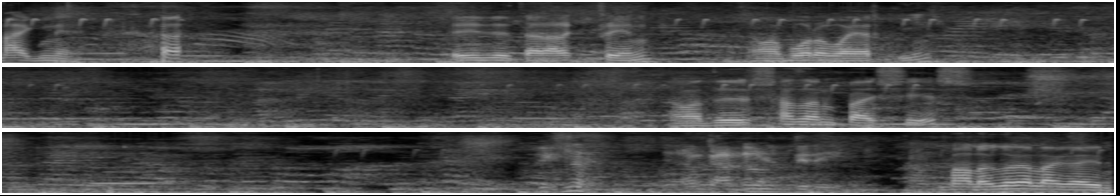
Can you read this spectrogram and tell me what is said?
ভাগ্নে। এই যে তার আরেক ফ্রেন্ড আমার বড় ভাই আর কি। আমাদের সাজান প্রায় শেষ। ভালো করে লাগাইন।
